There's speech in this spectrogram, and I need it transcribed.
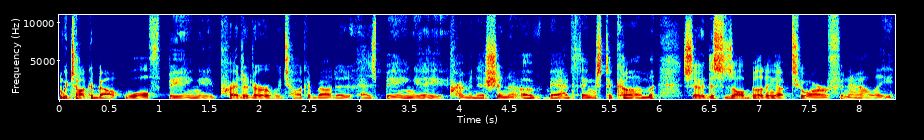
We talk about wolf being a predator. We talk about it as being a premonition of bad things to come. So this is all building up to our finale.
